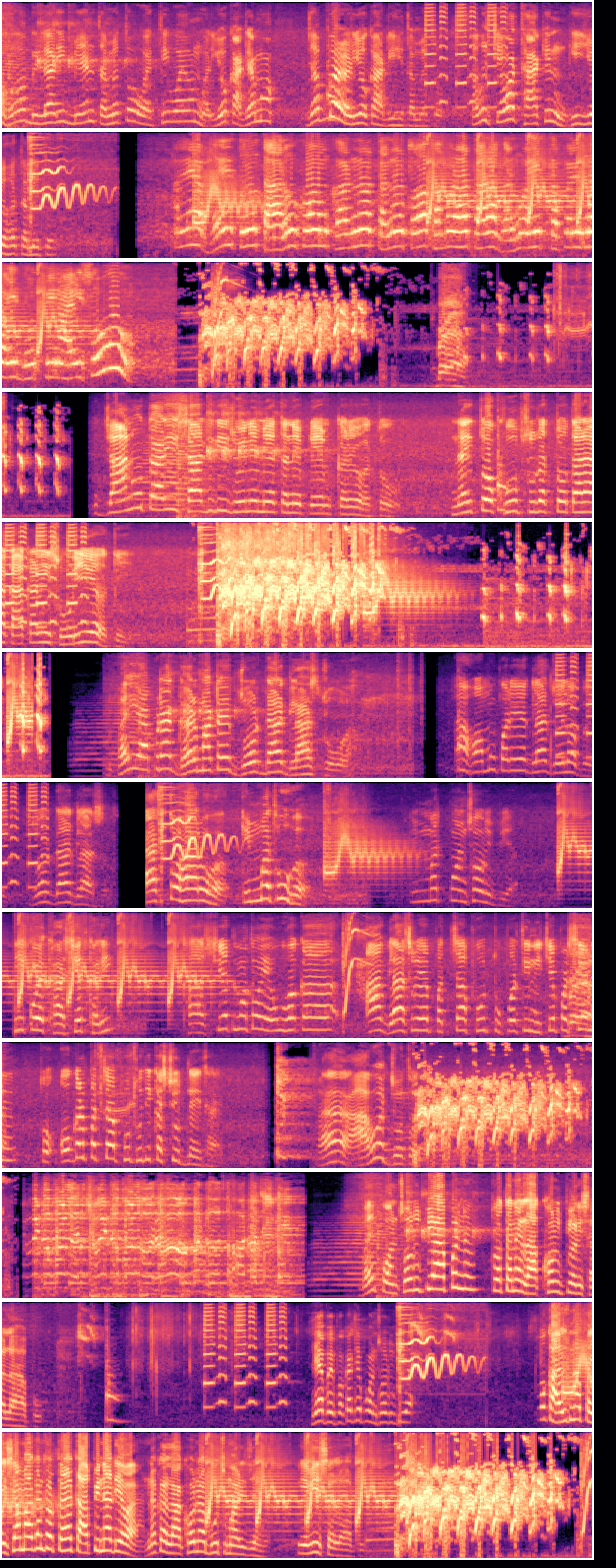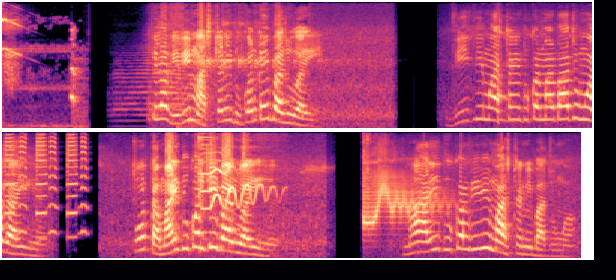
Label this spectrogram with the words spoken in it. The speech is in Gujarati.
ઓહો બિલાડી બેન તમે તો ઓયથી હોય આમ કાઢ્યામાં. જબ્બર હરિયો કાઢી છે તમે તો. હવે કેવા થાકીને ઊંઘી ગયો હો તમે તો. અલે ભાઈ તું તારું કોમ કર ને તને તો ખબર હે તારા ઘરમાં એક તપેલીમાં ઈ દૂધ પીને આવીશું જાનું તારી સાદગી જોઈને મેં તને પ્રેમ કર્યો હતો. નહીં તો ખૂબસૂરત તો તારા કાકાની સોળીએ હતી. ભાઈ આપણા ઘર માટે એક જોરદાર ગ્લાસ જોવો. હા હોમું પડે એ ગ્લાસ જોઈ લો ભાઈ. જોરદાર ગ્લાસ. ગ્લાસ તો સારું હ. કિંમત શું હ? કિંમત પાંચસો રૂપિયા. એ કોઈ ખાસિયત ખરી? ખાસિયતમાં તો એવું હોય કે આ ગ્લાસ રે પચાસ ફૂટ ઉપરથી નીચે પડશે ને તો ઓગણપચાસ ફૂટ સુધી કશું જ નહીં થાય. હા આવો જ જોતો. ભાઈ પાંચસો રૂપિયા આપો ને તો તને લાખો રૂપિયાની સલાહ આપું. લે ભાઈ પકડજે પાંચસો રૂપિયા. તો કાળીના પૈસા માગે ને તો તરત આપી ના દેવા, નકર લાખોના બૂચ મારી જાય. એવી સલાહ હતી. પેલા વીવી માસ્ટરની દુકાન કઈ બાજુ આવી? વીવી માસ્ટરની દુકાન મારી બાજુમાં જ આવી છે. તો તમારી દુકાન કઈ બાજુ આવી છે? મારી દુકાન વીવી માસ્ટરની બાજુમાં.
